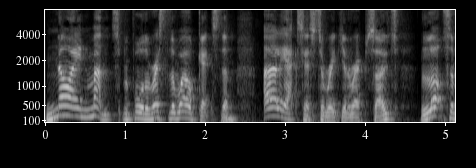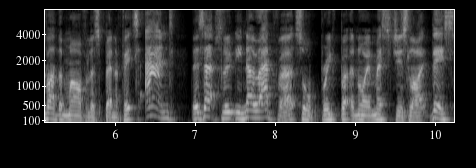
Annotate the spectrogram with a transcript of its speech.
nine months before the rest of the world gets them. Early access to regular episodes, lots of other marvellous benefits, and there's absolutely no adverts or brief but annoying messages like this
